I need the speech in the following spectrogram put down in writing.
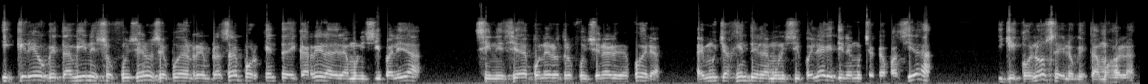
y creo que también esos funcionarios se pueden reemplazar por gente de carrera de la municipalidad, sin necesidad de poner otros funcionarios de afuera. Hay mucha gente en la municipalidad que tiene mucha capacidad y que conoce de lo que estamos hablando.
